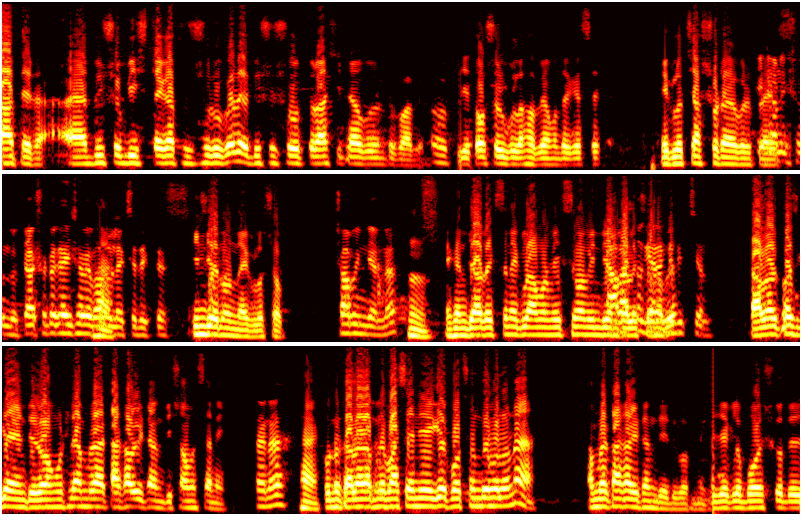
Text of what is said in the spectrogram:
তাঁতের দুইশো বিশ টাকা থেকে শুরু করে দুশো সত্তর আশি টাকা পর্যন্ত পাবে। যে তসরগুলো হবে আমাদের কাছে এগুলো চারশো টাকা করে প্রাইস চারশো টাকা হিসাবে ভালো হ্যাঁ। লাগছে দেখতে। ইন্ডিয়ান ওনা এগুলো সব। সব ইন্ডিয়ান না? এখানে যা দেখছেন এগুলো আমার ম্যাক্সিমাম ইন্ডিয়ান কালেকশন হবে। কালার কস গ্যারান্টি রং উঠলে আমরা টাকা রিটার্ন দিই সমস্যা নেই। তাই না? হ্যাঁ কোনো কালার আপনি বাসায় নিয়ে গিয়ে পছন্দ হলো না আমরা টাকা রিটার্ন দিয়ে দেবো আপনাকে। যেগুলো বয়স্কদের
